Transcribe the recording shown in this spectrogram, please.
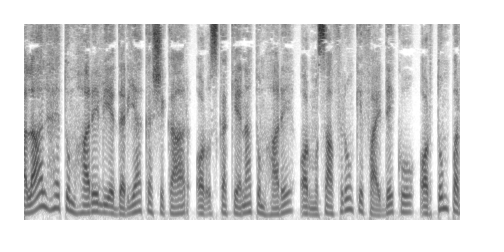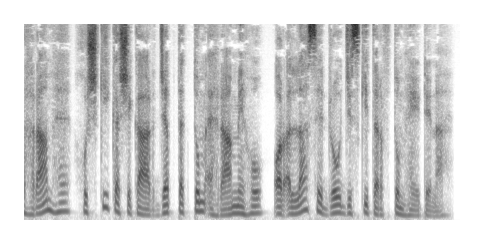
حلال ہے تمہارے لیے دریا کا شکار اور اس کا کہنا تمہارے اور مسافروں کے فائدے کو اور تم پر حرام ہے خشکی کا شکار جب تک تم احرام میں ہو اور اللہ سے ڈرو جس کی طرف تمہیں اٹینا ہے۔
